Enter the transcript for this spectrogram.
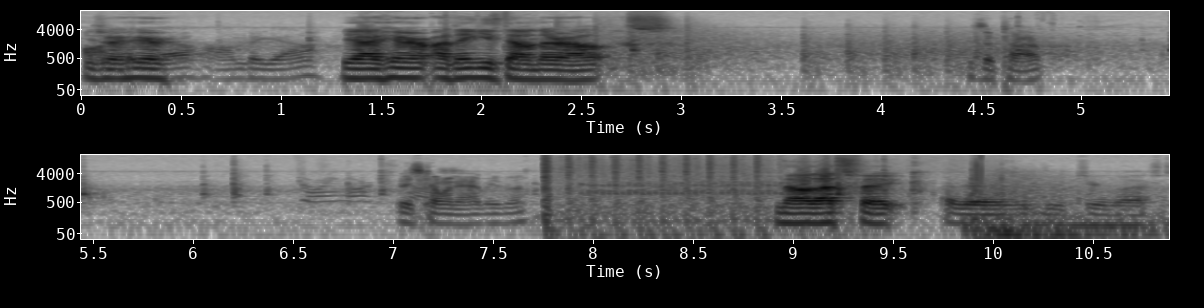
He's On right here. Al, On Big Al. Yeah, I hear. I think he's down there, Alex. He's up top. He's coming at me though. No, that's fake. Isaiah, we do two left.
